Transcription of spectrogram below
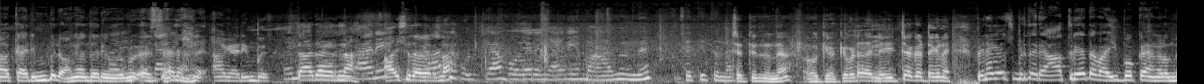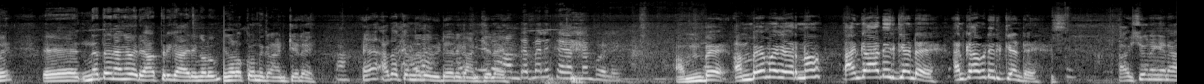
ആ കരിമ്പിലോ? അങ്ങനെ എന്തോ ഒരു സ്ഥലമാണ് ആ കരിമ്പ്. സാധാ വരുന്ന? ആവശ്യത വരുന്ന? ചെത്തി തിന്ന. ഓക്കെ ഓക്കെ. ഇവിടെ ലൈറ്റ് ഒക്കെ ഇട്ടേക്കണേ. പിന്നെ ഇവിടുത്തെ രാത്രിയത്തെ വൈബൊക്കെ ഞങ്ങളൊന്ന് ഇന്നത്തെ ഞങ്ങൾ രാത്രി കാര്യങ്ങളും നിങ്ങളൊക്കെ ഒന്ന് കാണിക്കല്ലേ? ഏഹ് അതൊക്കെ ഇന്നത്തെ വീഡിയോയിൽ കാണിക്കല്ലേ? അമ്പേമ അമ്പേ അമ്പേമ്മ കയറണോ? അനക്ക് അവിടെ ഇരിക്കണ്ടേ? അനക്ക് അവിടെ ഇരിക്കണ്ടേ? ആശുവിന് എങ്ങനെ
